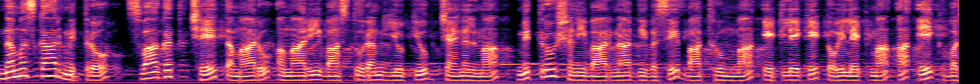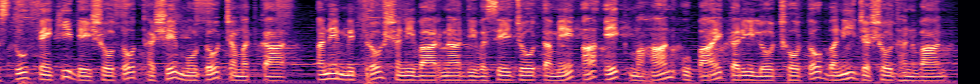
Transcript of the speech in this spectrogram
નમસ્કાર મિત્રો, સ્વાગત છે તમારું અમારી વાસ્તુરંગ યુટ્યુબ ચેનલમાં. મિત્રો, શનિવારના દિવસે બાથરૂમમાં એટલે કે ટોયલેટમાં આ એક વસ્તુ ફેંકી દેશો તો થશે મોટો ચમત્કાર. અને મિત્રો, શનિવારના દિવસે જો તમે આ એક મહાન ઉપાય કરી લો છો તો બની જશો ધનવાન.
